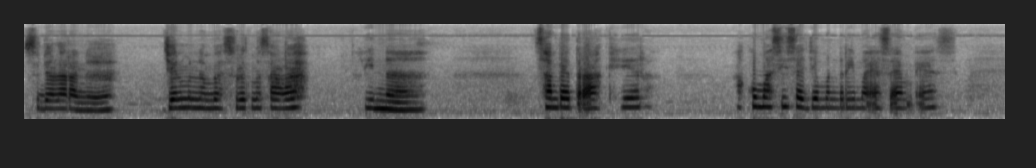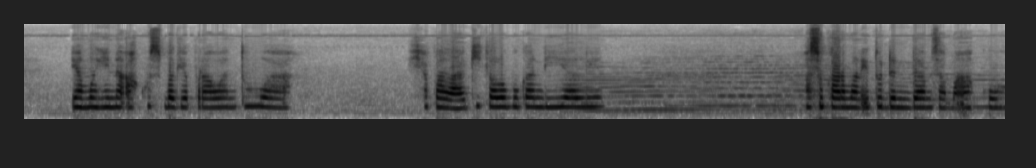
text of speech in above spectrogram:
Sudahlah Rana, jangan menambah sulit masalah. Lina, sampai terakhir, aku masih saja menerima SMS yang menghina aku sebagai perawan tua. Siapa lagi kalau bukan dia, Lin? Pak Sukarman itu dendam sama aku.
